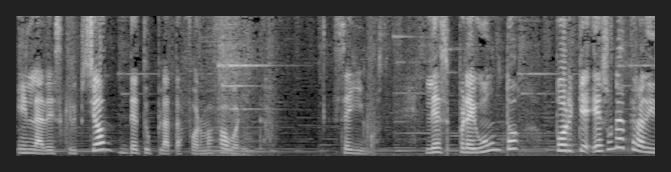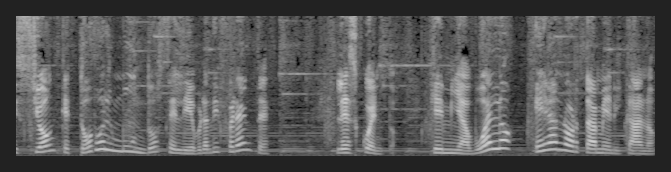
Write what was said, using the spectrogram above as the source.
en la descripción de tu plataforma favorita. Seguimos. Les pregunto porque es una tradición que todo el mundo celebra diferente. Les cuento que mi abuelo era norteamericano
